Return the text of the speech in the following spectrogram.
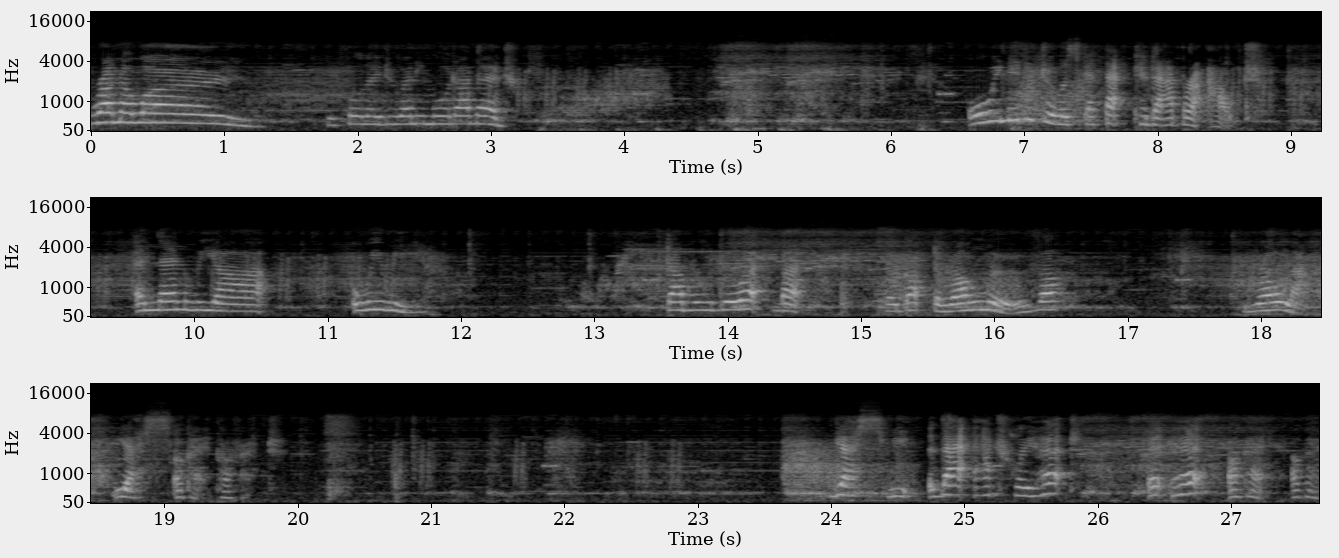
Run away before they do any more damage. All we need to do is get that Kadabra out. And then we are wee wee. Double do it, but they got the wrong move. Roll up. Yes, okay, perfect. Yes, we that actually hit. It hit. Okay, okay.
